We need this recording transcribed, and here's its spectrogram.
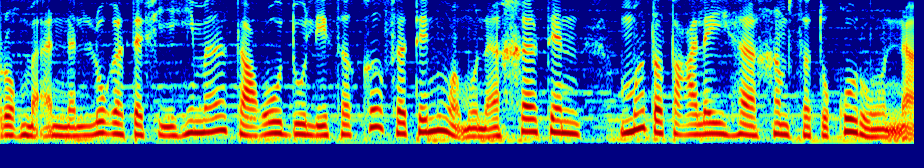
رغم أن اللغة فيهما تعود لثقافة ومناخات مضت عليها خمسة قرون.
